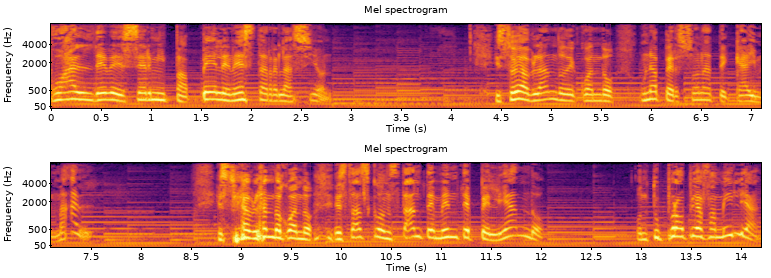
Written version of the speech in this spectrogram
cuál debe ser mi papel en esta relación. Estoy hablando de cuando una persona te cae mal. Estoy hablando cuando estás constantemente peleando con tu propia familia.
